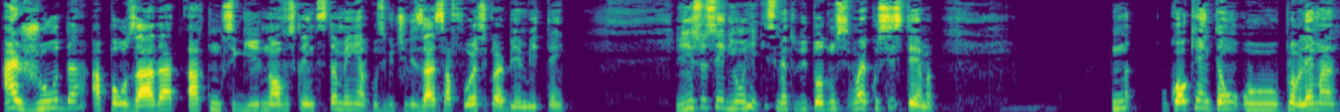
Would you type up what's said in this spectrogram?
ajuda a pousada a conseguir novos clientes também, a conseguir utilizar essa força que o Airbnb tem. E isso seria um enriquecimento de todo um ecossistema. Qual que é então o problema,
